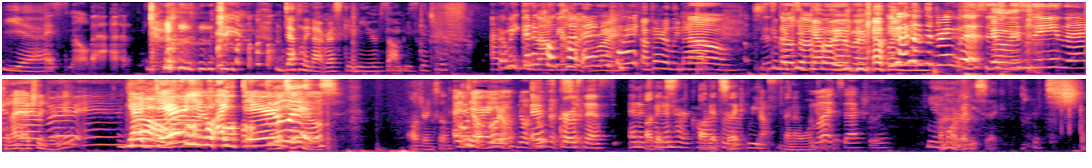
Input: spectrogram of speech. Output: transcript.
yeah. I smell bad. I'm definitely not rescuing you if zombies get you. I Are we gonna call cut at any point? Apparently not. No, this goes keep on going, forever. going. You guys have to drink This this. is Going. the scene that Can I actually drink it? ends. Yeah, I No. dare you. Oh, I dare What's you. this? I'll drink some. I Oh, dare no, you. no, no, no, It's get sick. grossness. And it's I'll been get in s- her I'll car get for sick. weeks. Then I won't drink it. actually. Yeah. I'm already sick.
